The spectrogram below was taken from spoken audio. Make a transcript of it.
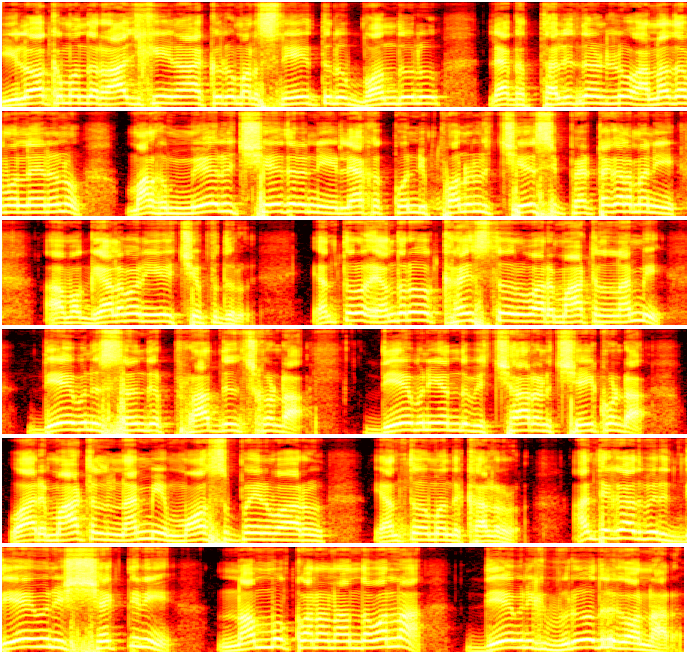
ఈ లోకమందు రాజకీయ నాయకులు మన స్నేహితులు బంధువులు లేక తల్లిదండ్రులు అన్నదమ్ములైనను మనకు మేలు చేదురని లేక కొన్ని పనులు చేసి పెట్టగలమని ఆ, గెలవని చెప్పుదురు. ఎంతో ఎందరో క్రైస్తవులు వారి మాటలు నమ్మి దేవుని సన్నిధి ప్రార్థించకుండా దేవుని ఎందు విచారణ చేయకుండా వారి మాటలు నమ్మి మోసపోయిన వారు ఎంతోమంది కలరు. అంతేకాదు మీరు దేవుని శక్తిని నమ్ముకొనందువల్ల దేవునికి విరోధులుగా ఉన్నారు.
